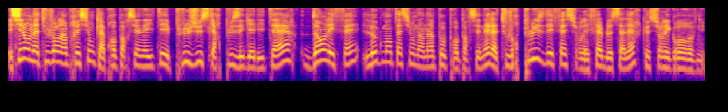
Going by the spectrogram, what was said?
Et si l'on a toujours l'impression que la proportionnalité est plus juste car plus égalitaire, dans les faits, l'augmentation d'un impôt proportionnel a toujours plus d'effet sur les faibles salaires que sur les gros revenus,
